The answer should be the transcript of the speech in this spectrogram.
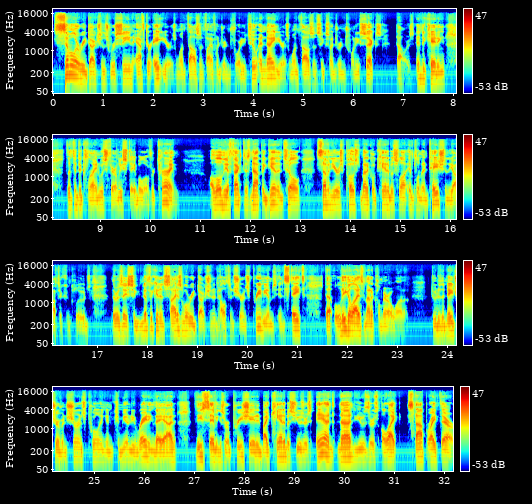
Similar reductions were seen after eight years, 1,542, and nine years, $1,626, indicating that the decline was fairly stable over time. Although the effect does not begin until seven years post medical cannabis law implementation, the author concludes, there is a significant and sizable reduction in health insurance premiums in states that legalize medical marijuana. Due to the nature of insurance pooling and community rating, they add, these savings are appreciated by cannabis users and non users alike. Stop right there.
